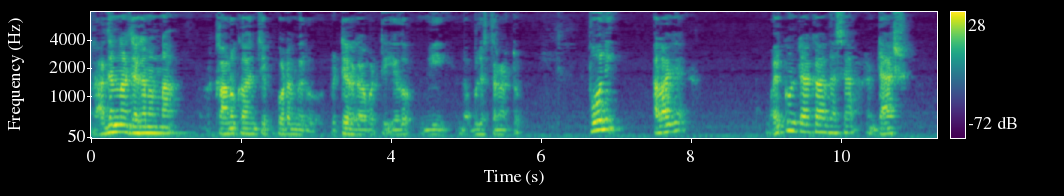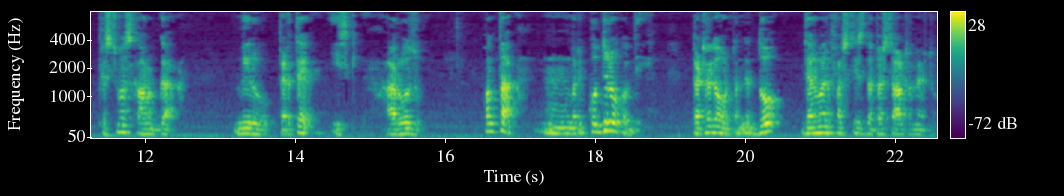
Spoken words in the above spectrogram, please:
రాజన్న జగనన్న కానుక అని చెప్పి కూడా మీరు పెట్టారు కాబట్టి ఏదో మీ డబ్బులు ఇస్తున్నట్టు పోని అలాగే వైకుంఠ ఏకాదశ డాష్ క్రిస్మస్ కానుకగా మీరు పెడితే ఈ స్కి- ఆ రోజు కొంత మరి కొద్దిలో కొద్ది బెటర్గా ఉంటుంది. Though January first is the best alternative.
